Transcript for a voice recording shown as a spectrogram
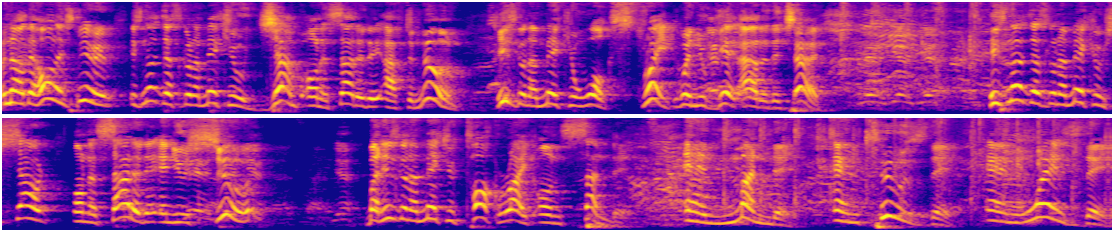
Now, the Holy Spirit is not just going to make you jump on a Saturday afternoon. He's going to make you walk straight when you get out of the church. He's not just going to make you shout on a Saturday and you should. Yeah. But he's going to make you talk right on Sunday and Monday and Tuesday and Wednesday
